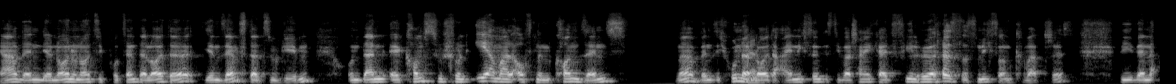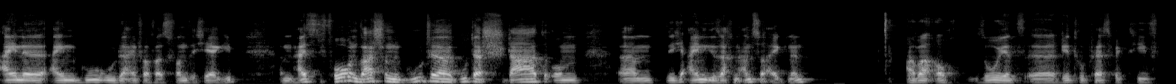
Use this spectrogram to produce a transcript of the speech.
ja, wenn dir 99 Prozent der Leute ihren Senf dazu geben und dann äh, kommst du schon eher mal auf einen Konsens, Ne? Wenn sich 100 ja. Leute einig sind, ist die Wahrscheinlichkeit viel höher, dass das nicht so ein Quatsch ist, wie wenn eine, ein Guru da einfach was von sich hergibt. Ähm, heißt, Foren war schon ein guter, guter Start, um ähm, sich einige Sachen anzueignen. Aber auch so jetzt äh, retroperspektiv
